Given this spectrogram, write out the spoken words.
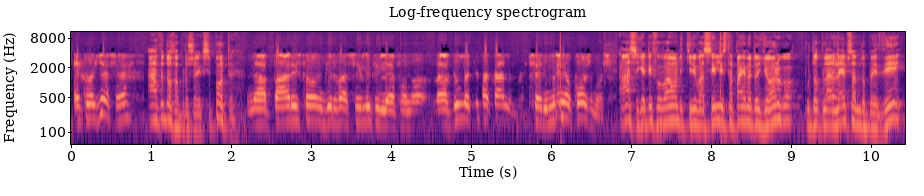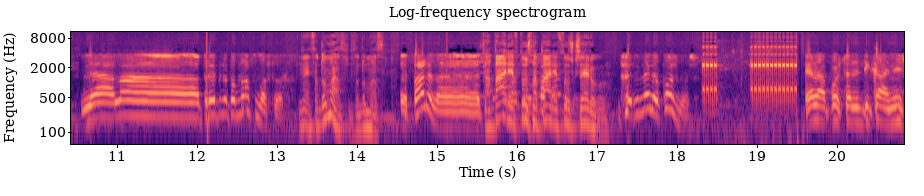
εκλογές, ε. Α, δεν το είχα προσέξει. Πότε; Να πάρει τον κύριο Βασίλη τηλέφωνο, να δούμε τι θα κάνουμε. Περιμένει ο κόσμος. Άσε, γιατί φοβάμαι ότι ο κύριε Βασίλης θα πάει με τον Γιώργο που το πλανέψαν το παιδί. Ναι, αλλά πρέπει να το μάθουμε αυτό. Ναι, θα το μάθουμε, θα το μάθουμε. Ε, πάρε να. Θα πάρει αυτός, θα πάρει αυτός, ξέρω εγώ. Περιμένει ο κόσμος. Έλα, Απόστολη, τι κάνεις;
